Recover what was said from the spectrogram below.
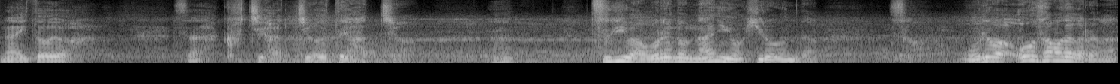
内藤よ。さあ口八丁手八丁。次は俺の何を拾うんだ。そう。俺は王様だからな。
